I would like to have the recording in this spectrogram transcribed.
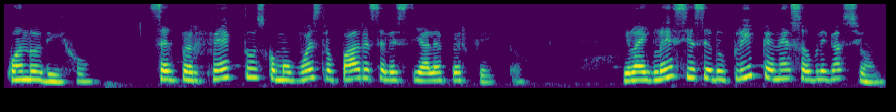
cuando dijo, Sed perfectos como vuestro Padre Celestial es perfecto y la Iglesia se duplica en esa obligación.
